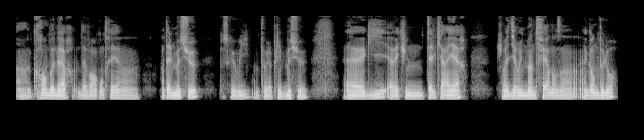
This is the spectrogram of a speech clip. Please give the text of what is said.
un grand bonheur d'avoir rencontré un, tel monsieur, parce que oui, on peut l'appeler monsieur, euh, Guy, avec une telle carrière, j'ai envie de dire une main de fer dans un, un gant de velours,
